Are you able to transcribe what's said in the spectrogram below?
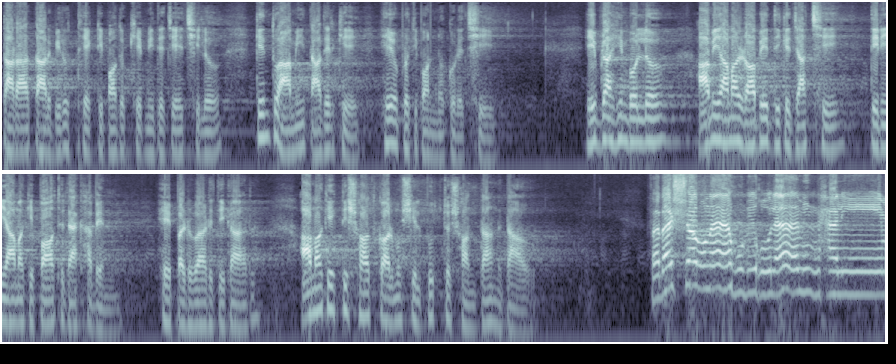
তারা তার বিরুদ্ধে একটি পদক্ষেপ নিতে চেয়েছিল, কিন্তু আমি তাদেরকে হেয় প্রতিপন্ন করেছি। ইব্রাহিম বলল আমি আমার রবের দিকে যাচ্ছি তিনি আমাকে পথ দেখাবেন হে পরবার দিগার আমাকে একটি সৎ কর্মশীল পুত্র সন্তান দাও فبشرناه بغلام حليم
